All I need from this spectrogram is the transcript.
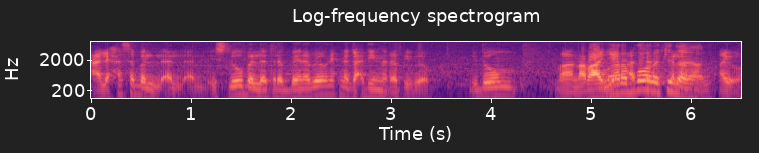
على حسب ال ال الأسلوب اللي تربينا به ونحن قاعدين نربي به. بدون ما نراجع ما ربونا كده يعني. أيوه.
